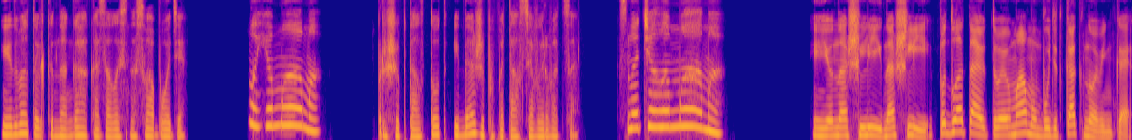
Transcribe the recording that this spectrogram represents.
и едва только нога оказалась на свободе. «Моя мама!» — прошептал тот и даже попытался вырваться. «Сначала мама!» Ее нашли, нашли. Подлатают твою маму, будет как новенькая».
